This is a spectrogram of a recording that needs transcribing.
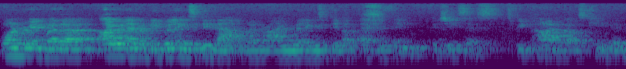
wondering whether I would ever be willing to do that, or whether I'm willing to give up everything for Jesus, to be part of God's kingdom.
